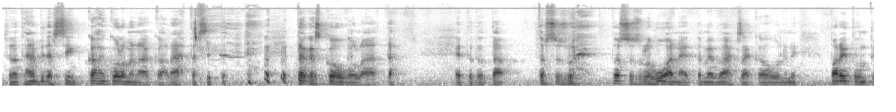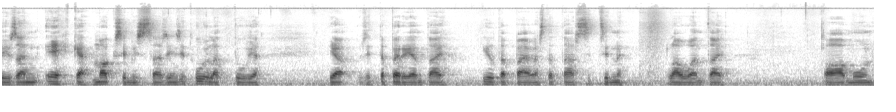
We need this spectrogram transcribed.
sanoi, että hän pitäisi siinä kahden kolmen aikaa lähteä sitten takaisin Kouvolaan, että, että tota, tuossa sulla, tossa sulla huone, että me vähän aikaa huuli, niin pari tuntia sain ehkä maksimissaan siinä sitten huilattua ja, ja sitten perjantai iltapäivästä taas sitten sinne lauantai aamuun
